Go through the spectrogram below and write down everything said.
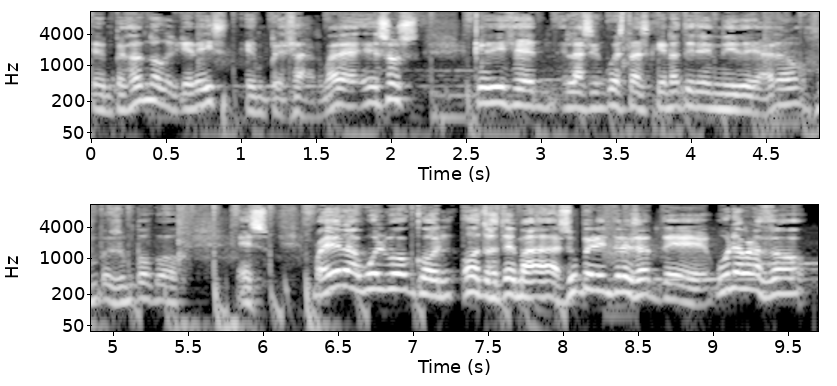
empezando o que queréis empezar, ¿vale? Esos que dicen en las encuestas que no tienen ni idea, ¿no? Pues un poco eso. Mañana vuelvo con otro tema súper interesante. Un abrazo.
